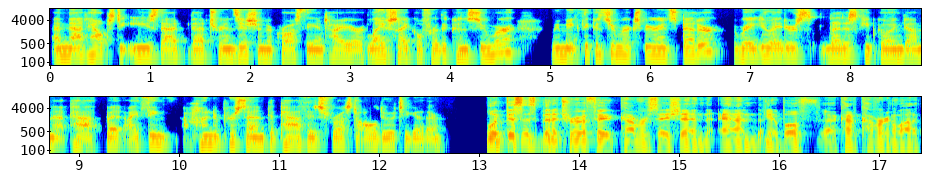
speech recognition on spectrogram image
And that helps to ease that that transition across the entire life cycle for the consumer. We make the consumer experience better. Regulators let us keep going down that path but i think 100% the path is for us to all do it together Look, this has been a terrific conversation, and you know, both uh, kind of covering a lot of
